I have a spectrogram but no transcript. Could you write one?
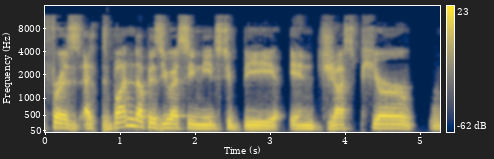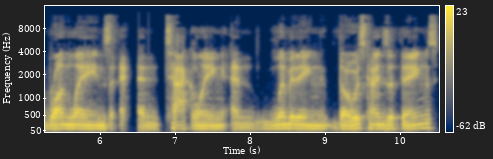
for as as buttoned up as USC needs to be in just pure run lanes and tackling and limiting those kinds of things,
